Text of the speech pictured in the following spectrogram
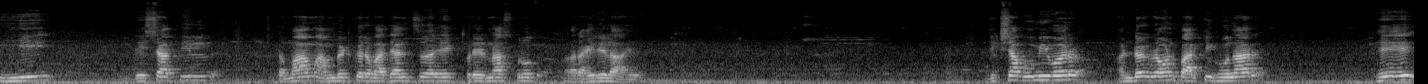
ही देशातील तमाम आंबेडकरवाद्यांचं एक प्रेरणास्त्रोत राहिलेला आहे. दीक्षाभूमीवर अंडरग्राऊंड पार्किंग होणार. हे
